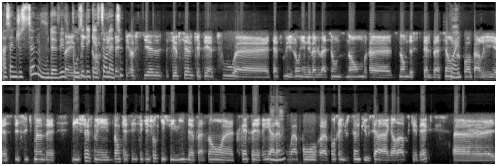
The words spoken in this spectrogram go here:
à Sainte-Justine. Vous devez Ben vous poser oui, des questions là-dessus. ben, c'est officiel, c'est officiel que tu à tout, euh, à tous les jours, il y a une évaluation du nombre, euh, du nombre d'hospitalisations. Ouais. Je ne veux pas parler euh, spécifiquement de, des chiffres, mais disons que c'est quelque chose qui est suivi de façon euh, très serrée à la Mhm. fois pour, euh, pour Sainte-Justine puis aussi à la grandeur du Québec. Euh,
